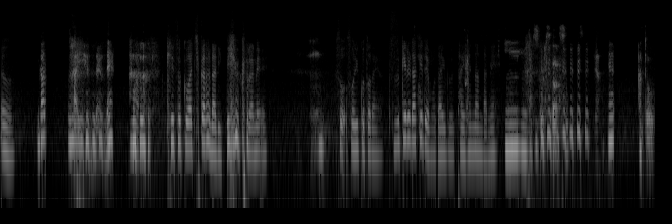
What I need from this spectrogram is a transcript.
うん。が大変だよね まあ、継続は力なりって言うからね。うんそう、そういうことだよ。続けるだけでもだいぶ大変なんだね。うんそうそうそうねあと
